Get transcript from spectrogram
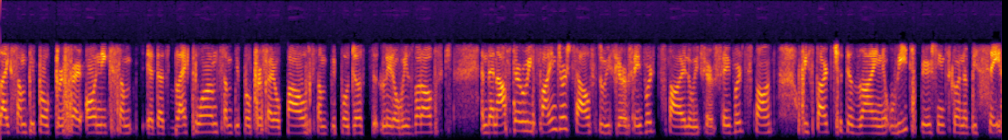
like some people prefer onyx, some yeah, that's black one. Some people prefer opal. Some people just little Swarovski. And then after we find yourself with your favorite style, with your favorite stone, we start to design which piercing is going to be safe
